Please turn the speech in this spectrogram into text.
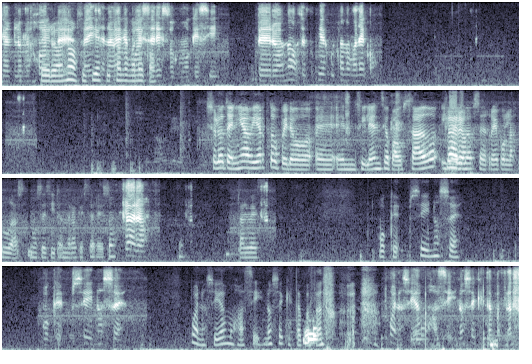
Pero no, se sigue escuchando con eco. Eso, como que sí. Pero no, se sigue escuchando con eco. Yo lo tenía abierto, pero eh, en silencio pausado y luego lo cerré por las dudas. No sé si tendrá que ser eso. Claro. Tal vez. Ok, sí, no sé. Ok, sí, no sé. Bueno, sigamos así. No sé qué está pasando. bueno, sigamos así. No sé qué está pasando.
